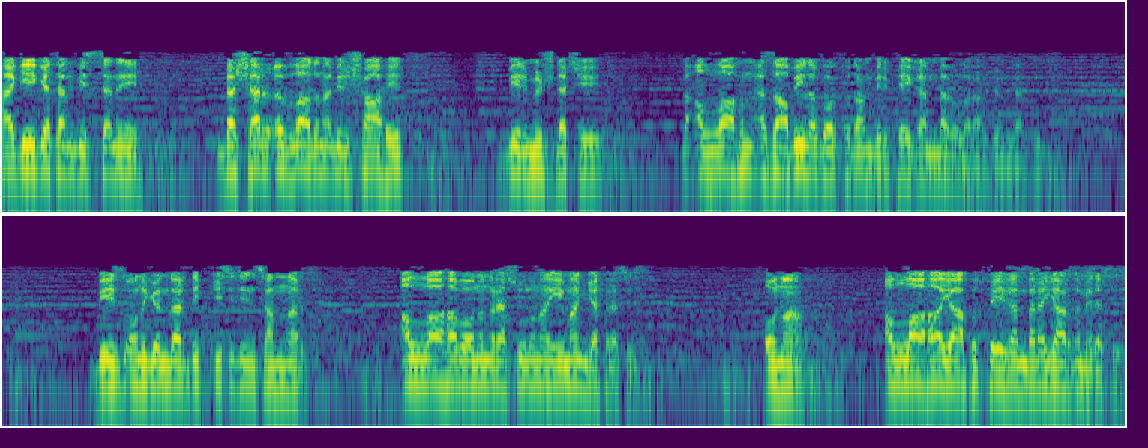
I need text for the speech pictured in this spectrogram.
həqiqətən biz səni bəşər övladına bir şahid, bir müjdəçi və Allahın əzabı ilə qorxudan bir peyğəmbər olaraq göndərdik. Biz onu göndərdik ki, siz insanlar Allaha və onun rəsuluna iman gətirəsiz. Ona, Allaha yaxud peyğəmbərə yardım edəsiz.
